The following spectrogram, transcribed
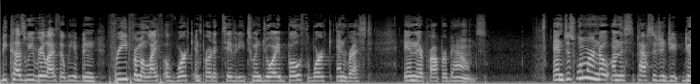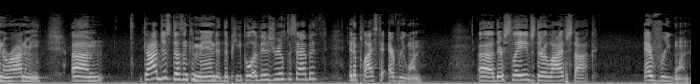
Because we realize that we have been freed from a life of work and productivity to enjoy both work and rest in their proper bounds. And just one more note on this passage in Deuteronomy. Um, God just doesn't command the people of Israel to Sabbath, it applies to everyone. Uh, their slaves, their livestock, everyone.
